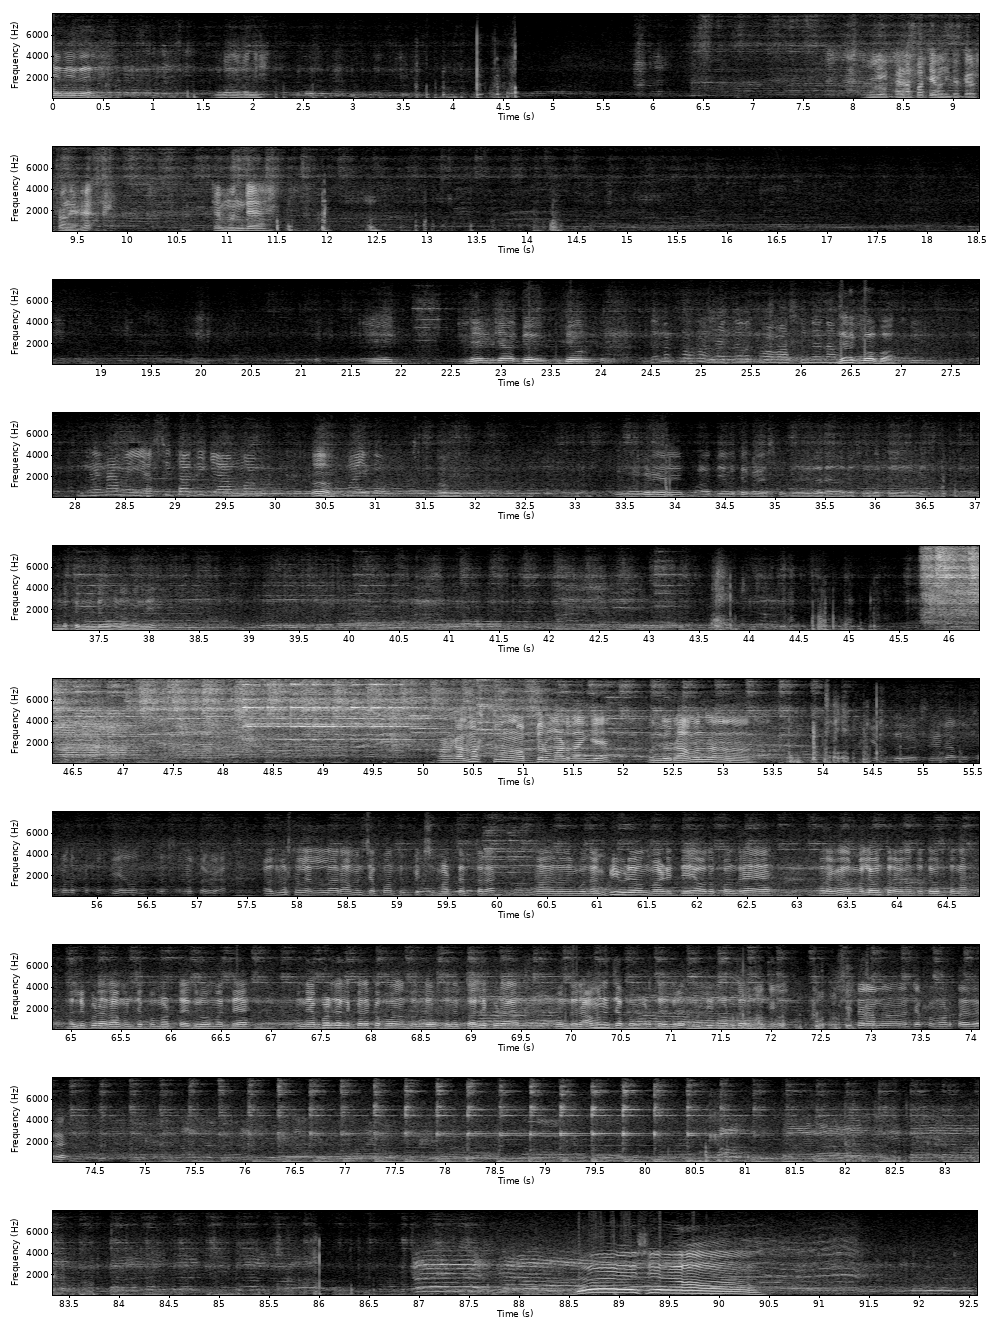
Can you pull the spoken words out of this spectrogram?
ಏನಿದೆ? ಬನ್ನಿ. ಇಲ್ಲಿ ಗಣಪತಿ ಒಂದು ದೇವಸ್ಥಾನ ಇದೆ. ಮತ್ತೆ ಮುಂದೆ ನೇಮ್ ಕ್ಯಾ ದೇವ್ರ जनक बाबा है जनक बाबा सुने नाम ಜನಕ್ ಬಾಬಾ हम्म। सुने नाम है या सीता जी की अम्मा ಹಾಂ माई बाबा ಹಾಂ ಈ ಒಳಗಡೆ ಭಾಳ ದೇವತೆಗಳ ಹೆಸರು ಹೇಳಿದ್ದಾರೆ ಅವ್ರ ಹೆಸರು ಗೊತ್ತಿದೆ ನನಗೆ ಮತ್ತೆ ಮುಂದೆ ಹೋಗೋಣ ಬನ್ನಿ ನನಗೆ ಆಲ್ಮೋಸ್ಟ್ ಅಬ್ಸರ್ವ್ ಮಾಡ್ದಂಗೆ ಒಂದು ರಾಮನ ಒಂದು ಶ್ರೀರಾಮ ಸಂಬಂಧಪಟ್ಟಂತೆ ಏನೋ ಒಂದು ದೇವಸ್ಥಾನ ಇರ್ತವೆ ಆಲ್ಮೋಸ್ಟ್ ಅಲ್ಲೆಲ್ಲ ರಾಮನ ಜಪ ಅಂತ ಫಿಕ್ಸ್ ಮಾಡ್ತಾ ಇರ್ತಾರೆ. ನಾನು ನಿಮ್ಗೊಂದು ಹಂಪಿ ವಿಡಿಯೋ ಒಂದು ಮಾಡಿದ್ದೆ. ಯಾವುದಪ್ಪ ಅಂದರೆ ರಘ ಮಲ್ಯವಂತ ರಘುನಾಥ ದೇವಸ್ಥಾನ. ಅಲ್ಲಿ ಕೂಡ ರಾಮನ ಜಪ ಮಾಡ್ತಾ ಇದ್ರು. ಮತ್ತೆ ನೇಪಾಳದಲ್ಲಿ ಕನಕ ಭವನ ಅಂತ ಒಂದು ದೇವಸ್ಥಾನ ಇತ್ತು. ಅಲ್ಲಿ ಕೂಡ ಒಂದು ರಾಮನ ಜಪ ಮಾಡ್ತಾ ಇದ್ರು. ಇಲ್ಲಿ ನೋಡ್ತಾ ಇರ್ಬೋದು ಸೀತಾರಾಮನ ಜಪ ಮಾಡ್ತಾ ಇದ್ದಾರೆ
